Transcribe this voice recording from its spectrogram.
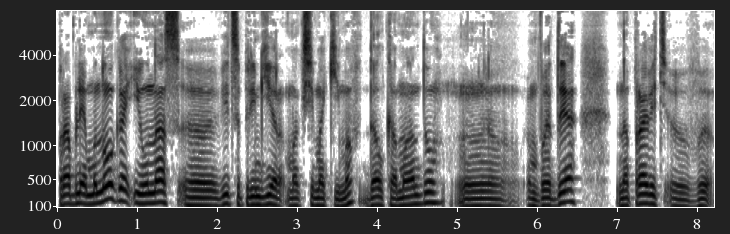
проблем много, и у нас э, вице-премьер Максим Акимов дал команду э, МВД направить э, в,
